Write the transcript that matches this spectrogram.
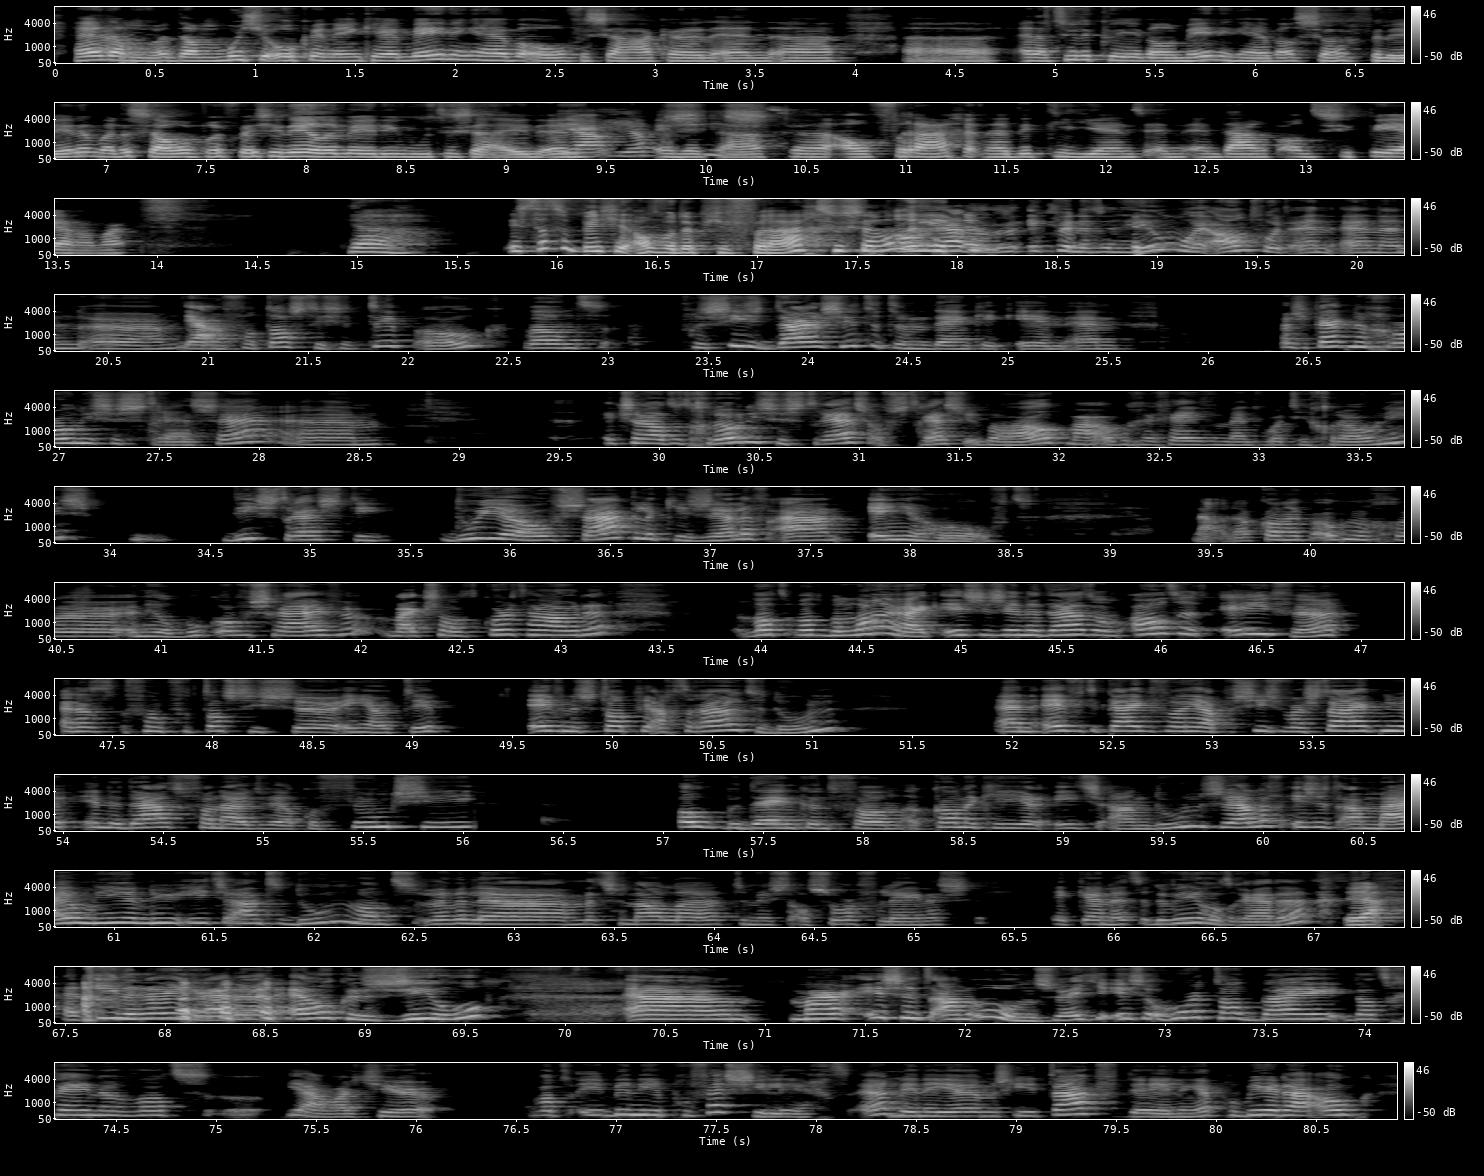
Hè, dan, dan moet je ook in één keer een mening hebben over zaken. En, uh, uh, en natuurlijk kun je wel een mening hebben als zorgverlener, maar dat zou een professionele mening moeten zijn. En ja, ja, inderdaad uh, al vragen naar de cliënt en, en daarop anticiperen. Maar ja, is dat een beetje een antwoord op je vraag, Suzanne? Oh ja, dat, ik vind het een heel mooi antwoord en, en een, ja, een fantastische tip ook. Want precies daar zit het hem denk ik in. En als je kijkt naar chronische stress, hè, um, ik zeg altijd chronische stress, of stress überhaupt, maar op een gegeven moment wordt die chronisch. Die stress, die doe je hoofdzakelijk jezelf aan in je hoofd. Nou, daar kan ik ook nog uh, een heel boek over schrijven, maar ik zal het kort houden. Wat, wat belangrijk is, is inderdaad om altijd even, en dat vond ik fantastisch uh, in jouw tip, even een stapje achteruit te doen. En even te kijken van, ja, precies, waar sta ik nu inderdaad vanuit welke functie? Ook bedenkend van, kan ik hier iets aan doen zelf? Is het aan mij om hier nu iets aan te doen? Want we willen met z'n allen, tenminste als zorgverleners, ik ken het, de wereld redden. Ja. En iedereen redden, en elke ziel. Um, maar is het aan ons? Weet je, is, hoort dat bij datgene wat, ja, wat, je, wat binnen je professie ligt? Hè? Binnen je, misschien je taakverdeling. Hè? Probeer daar ook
